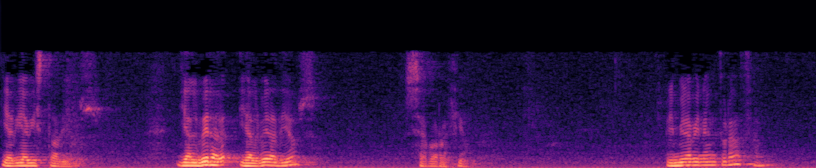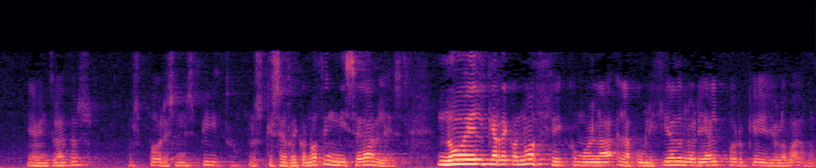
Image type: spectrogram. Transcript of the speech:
y había visto a Dios. Y al ver a, y al ver a Dios, se aborreció. Primera bienaventuranza. Bienaventurados los pobres en espíritu, los que se reconocen miserables, no el que reconoce como en la, publicidad de L'Oreal porque yo lo valgo.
